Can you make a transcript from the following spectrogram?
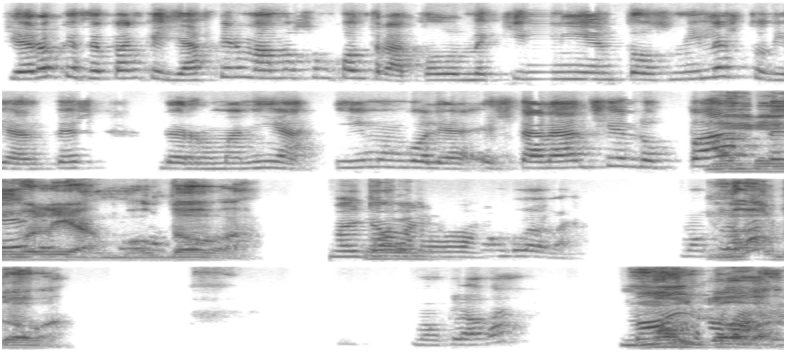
Quiero que sepan que ya firmamos un contrato donde 500 mil estudiantes de Rumanía y Mongolia estarán siendo No parte de Mongolia, Moldova, Moldova. Moldova. Monclova. Monclova. Moldova, Monclova. Moldova,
